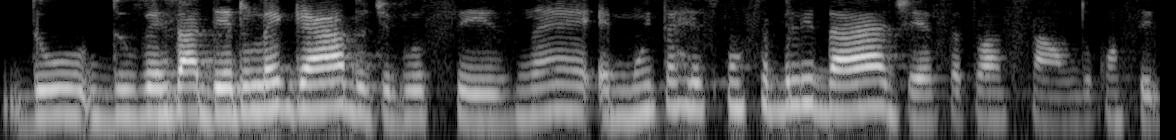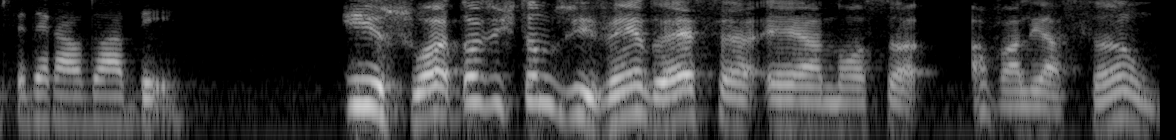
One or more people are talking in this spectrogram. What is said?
do, do verdadeiro legado de vocês. Né? É muita responsabilidade essa atuação do Conselho Federal do AB. Isso, nós estamos vivendo, essa é a nossa avaliação,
